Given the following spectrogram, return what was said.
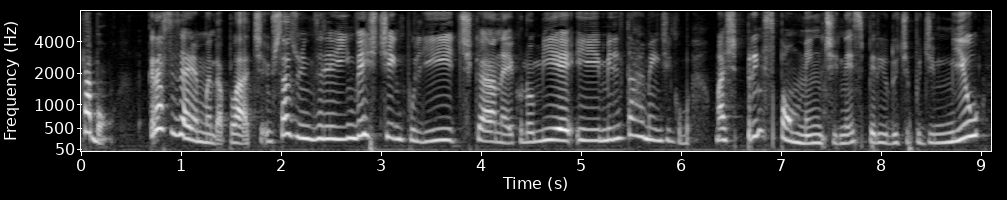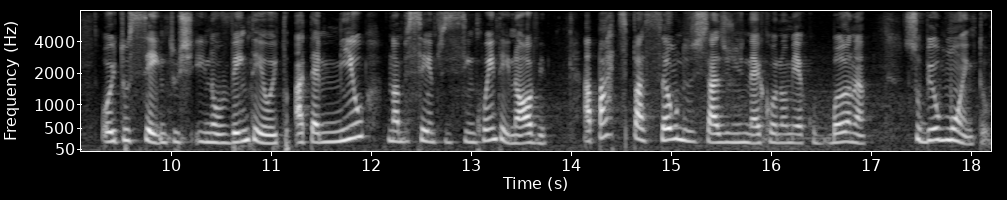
Tá bom. Graças a Amanda Platt, os Estados Unidos ele investia em política, na economia e militarmente em Cuba, mas principalmente nesse período tipo de 1898 até 1959, a participação dos Estados Unidos na economia cubana subiu muito.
